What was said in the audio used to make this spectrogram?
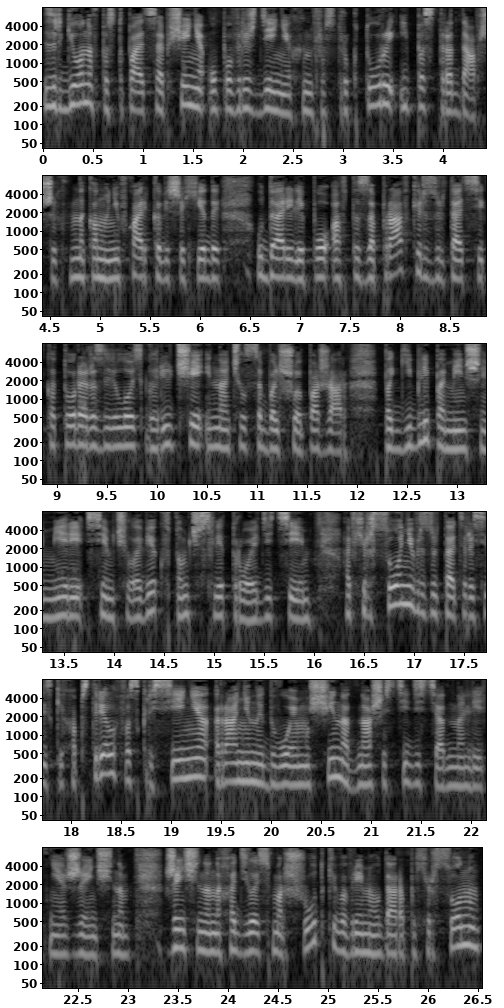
Из регионов поступают сообщения о повреждениях инфраструктуры и пострадавших. Накануне в Харькове шахеды ударили по автозаправке, в результате которой разлилось горючее и начался большой пожар. Погибли по меньшей мере 7 человек, в том числе трое детей. А в Херсоне в результате российских обстрелов в воскресенье ранены двое мужчин, одна 61-летняя женщина. Женщина находилась в маршрутке во время удара по Херсону.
